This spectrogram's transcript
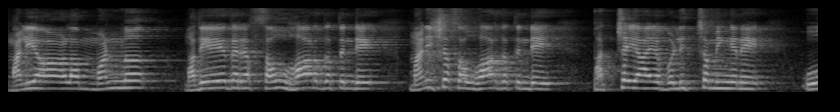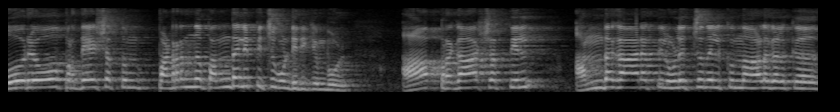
മലയാള മണ്ണ് മതേതര സൗഹാർദ്ദത്തിന്റെ മനുഷ്യ സൗഹാർദ്ദത്തിന്റെ പച്ചയായ വെളിച്ചം ഇങ്ങനെ ഓരോ പ്രദേശത്തും പടർന്ന് പന്തലിപ്പിച്ചു കൊണ്ടിരിക്കുമ്പോൾ ആ പ്രകാശത്തിൽ അന്ധകാരത്തിൽ ഒളിച്ചു നിൽക്കുന്ന ആളുകൾക്ക്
